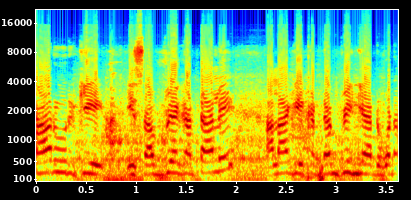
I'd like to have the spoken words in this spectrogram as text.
కారూరికి ఈ సబ్వే కట్టాలి. అలాగే ఇక్కడ డంపింగ్ యార్డ్ కూడా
